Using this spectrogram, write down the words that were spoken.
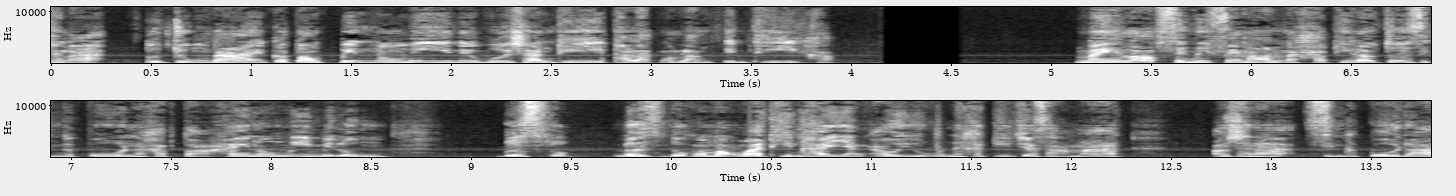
ชนะตุนจุงได้ก็ต้องเป็นน้องเมีในเวอร์ชั่นที่พละกำลังเต็มที่ครับ ในรอบเซมิไฟแนอลนะครับ ที่เราเจอสิงคโปร์นะครับ ต่อให้น้องมีไม่ลงโดยสโดยสโตก็มองว่าทีมไทยยังเอาอยู่นะครับ ที่จะสามารถเอาชนะสิงคโปร์ได้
